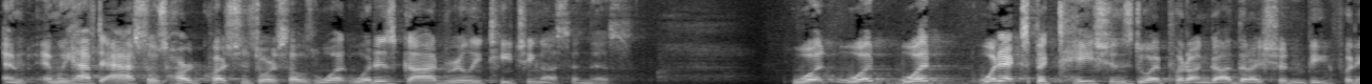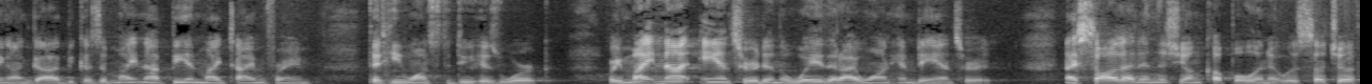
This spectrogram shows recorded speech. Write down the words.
And, and we have to ask those hard questions to ourselves. What, what is God really teaching us in this? What, what, what, what expectations do I put on God that I shouldn't be putting on God because it might not be in my time frame that He wants to do His work? Or He might not answer it in the way that I want Him to answer it. And I saw that in this young couple, and it was such a,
